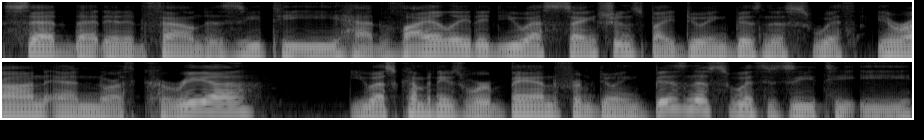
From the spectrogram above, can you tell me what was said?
said that it had found ZTE had violated U.S. sanctions by doing business with Iran and North Korea, U.S. companies were banned from doing business with ZTE,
